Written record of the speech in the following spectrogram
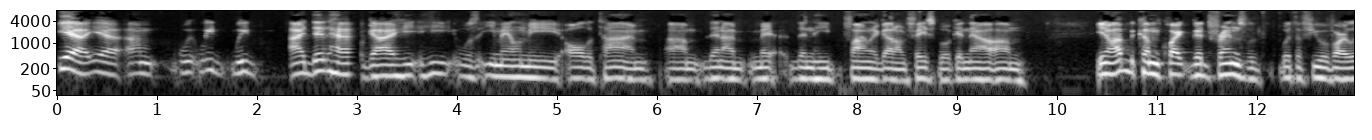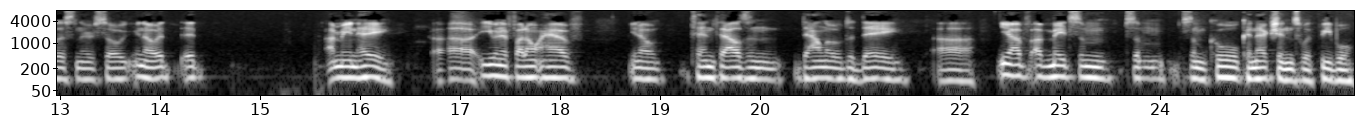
Yeah, yeah. Um, we, we, we, I did have a guy. He, he was emailing me all the time. Um, then I, then he finally got on Facebook, and now, um, you know, I've become quite good friends with with a few of our listeners. So you know, it it. I mean, hey, uh, even if I don't have, you know, ten thousand downloads a day, uh, you know, I've I've made some some some cool connections with people,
